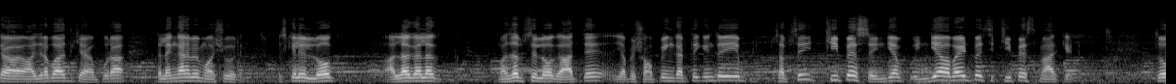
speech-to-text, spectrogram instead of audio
का, हैदराबाद क्या, पूरा तेलंगाना पे मशहूर है। उसके लिए लोग अलग अलग मज़हब से लोग आते यहाँ पे शॉपिंग करते क्योंकि तो ये सबसे चीपेस्ट है। इंडिया इंडिया वाइड पे चीपेस्ट मार्केट है। तो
